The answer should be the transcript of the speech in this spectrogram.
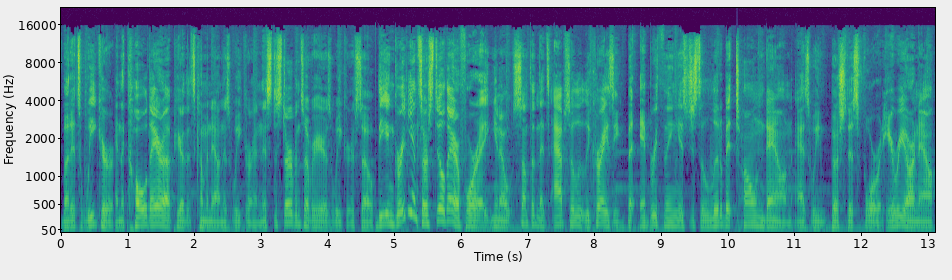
but it's weaker. And the cold air up here that's coming down is weaker. And this disturbance over here is weaker. So the ingredients are still there for, you know, something that's absolutely crazy, but everything is just a little bit toned down as we push this forward. Here we are now,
